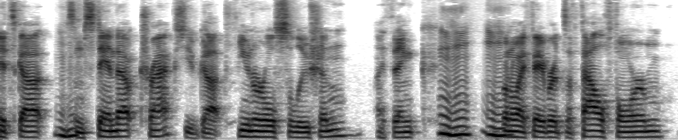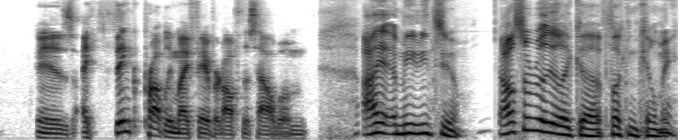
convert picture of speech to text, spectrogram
it's got Mhm. some standout tracks. You've got Funeral Solution. I think Mm-hmm, one of my favorites. A Foul Form is, I think, probably my favorite off this album. I, mean, me too. I also really like uh, "Fucking Kill Me."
